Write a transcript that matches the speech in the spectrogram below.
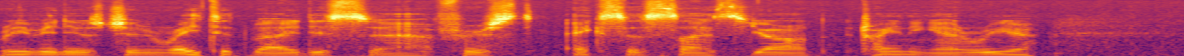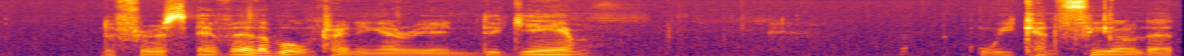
revenues generated by this uh, first exercise yard training area. The first available training area in the game. We can feel that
